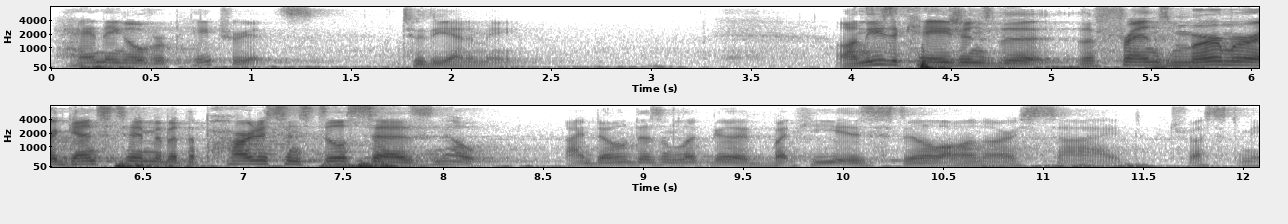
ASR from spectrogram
handing over patriots to the enemy. On these occasions, the, the friends murmur against him, but the partisan still says, No, I know it doesn't look good, but he is still on our side. Trust me.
